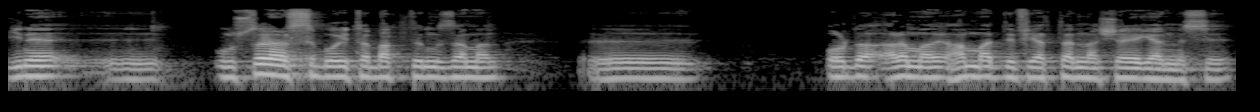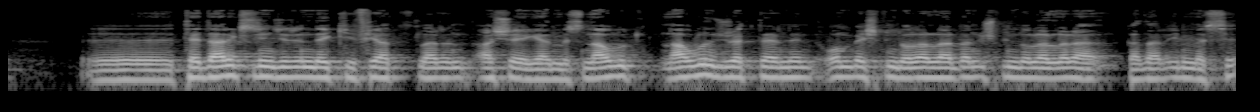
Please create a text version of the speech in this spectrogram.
yine e, uluslararası boyuta baktığımız zaman e, orada arama ham madde fiyatlarının aşağıya gelmesi, e, tedarik zincirindeki fiyatların aşağıya gelmesi, navlu, navlun ücretlerinin 15 bin dolarlardan 3 bin dolarlara kadar inmesi.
